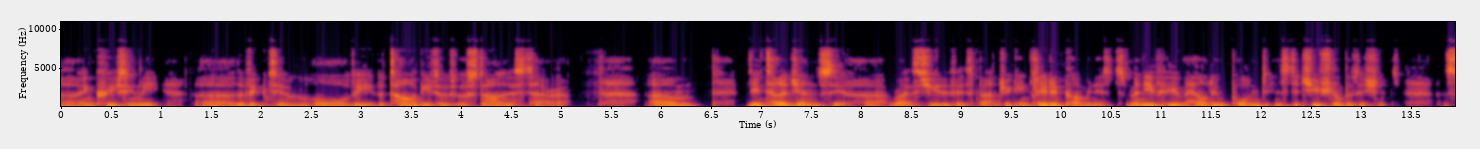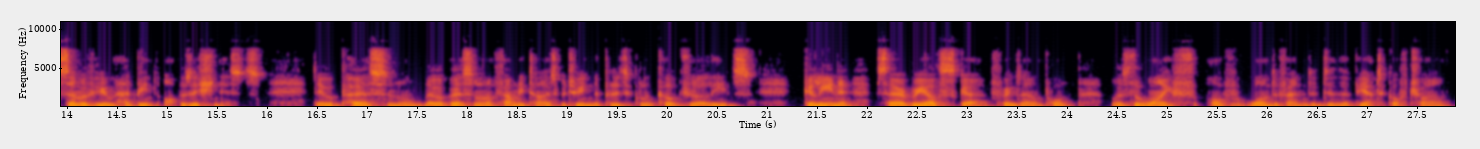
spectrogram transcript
uh, increasingly uh, the victim or the, the target of, of Stalinist terror. Um, the intelligentsia, writes Sheila Fitzpatrick, included communists, many of whom held important institutional positions, and some of whom had been oppositionists. They were personal, there were personal and family ties between the political and cultural elites. Galina Serebryakova, for example, was the wife of one defendant in the Pyatakov trial,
